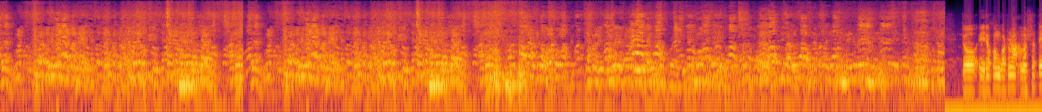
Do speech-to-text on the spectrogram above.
তো এইরকম ঘটনা আমার সাথে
